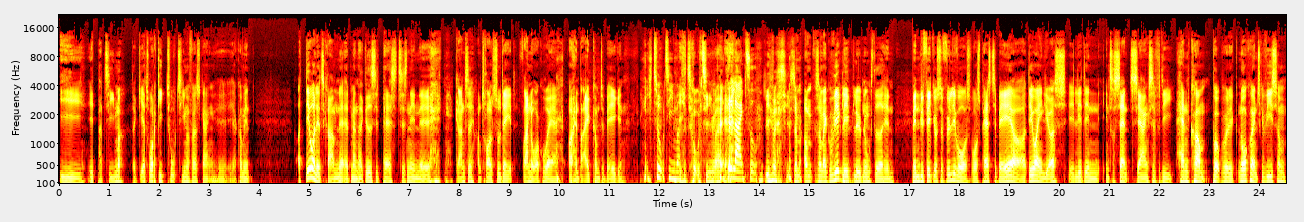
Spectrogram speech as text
i et par timer. Der, jeg tror, der gik to timer første gang, øh, jeg kom ind. Og det var lidt skræmmende, at man havde givet sit pas til sådan en øh, grænsekontrolsoldat fra Nordkorea, og han bare ikke kom tilbage igen. I to timer. I to timer, ja. det er lang tid. Lige præcis. Så, om, så man kunne virkelig ikke løbe nogen steder hen. Men vi fik jo selvfølgelig vores, vores pas tilbage, og, og det var egentlig også eh, lidt en interessant seance, fordi han kom på, på det nordkoreanske visum,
